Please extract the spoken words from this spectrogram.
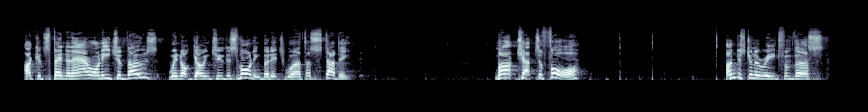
I could spend an hour on each of those. We're not going to this morning, but it's worth a study. Mark chapter 4. I'm just going to read from verse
